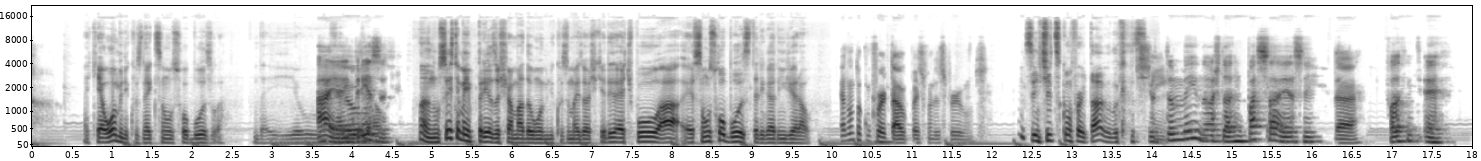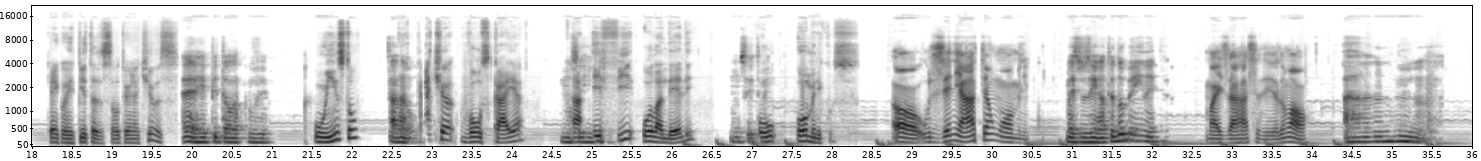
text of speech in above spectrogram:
Aqui é Omnicus, né? Que são os robôs lá. Daí eu. Ah, é a Eu- empresa? Mano, não sei se tem uma empresa chamada Omnicus, mas eu acho que ele é tipo. a- é- são os robôs, tá ligado? Em geral. Eu não tô confortável pra responder as perguntas. Senti desconfortável, Lucas? Sim. Eu também não, acho que dá pra me passar essa, hein? Dá. Fala que. É, Quer que eu repita as alternativas? é, repita lá pra eu ver. O Winston, Ah, a não. Katia Volskaya, Não a. Efi Oladelli Não sei também. ou Omnicus. Ó, o Zenyatta é um Omnico, Mas o Zenyatta é do bem, né? mas a raça dele é do mal. Ah,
